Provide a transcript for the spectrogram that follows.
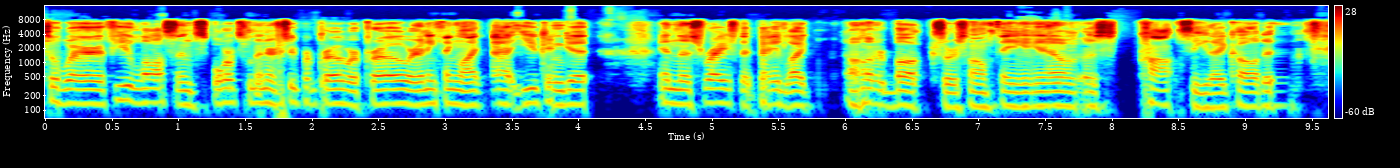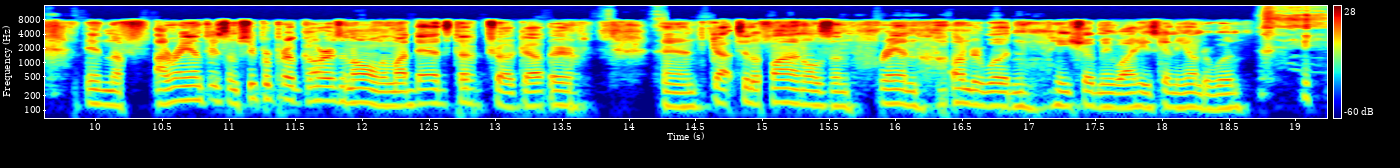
to where if you lost in Sportsman or Super Pro or Pro or anything like that, you can get in this race that paid like a hundred bucks or something. You know, it was Consi they called it. In the I ran through some Super Pro cars and all in my dad's tow truck out there, and got to the finals and ran Underwood, and he showed me why he's getting Underwood.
